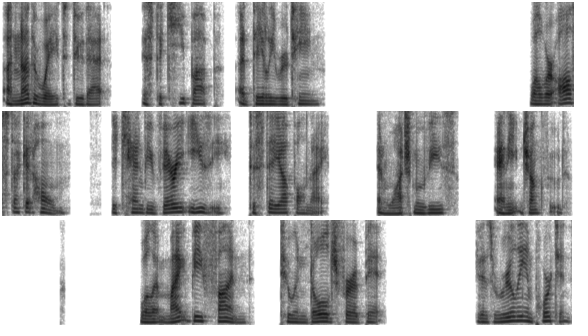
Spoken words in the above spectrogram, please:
Another way to do that is to keep up a daily routine. While we're all stuck at home, it can be very easy to stay up all night and watch movies and eat junk food. While it might be fun to indulge for a bit, it is really important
